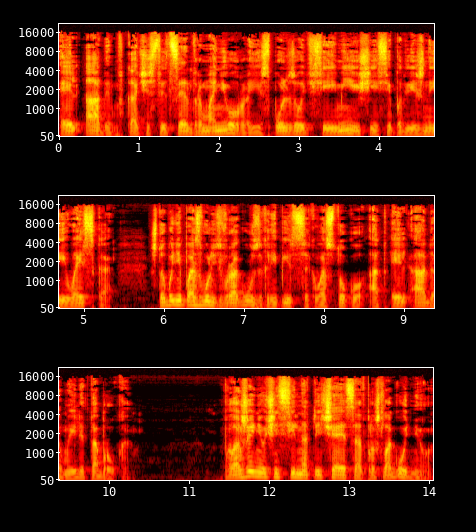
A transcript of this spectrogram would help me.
Эль-Адем в качестве центра маневра и использовать все имеющиеся подвижные войска, чтобы не позволить врагу закрепиться к востоку от Эль-Адама или Табрука. Положение очень сильно отличается от прошлогоднего,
